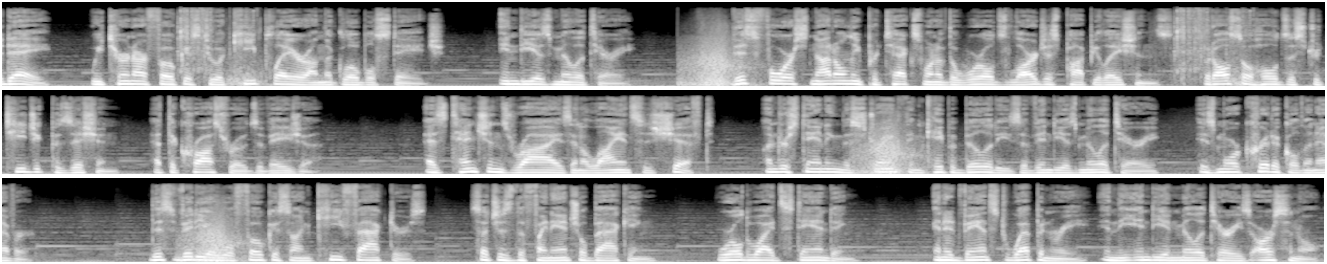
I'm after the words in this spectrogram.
Today, we turn our focus to a key player on the global stage, India's military. This force not only protects one of the world's largest populations, but also holds a strategic position at the crossroads of Asia. As tensions rise and alliances shift, understanding the strength and capabilities of India's military is more critical than ever. This video will focus on key factors such as the financial backing, worldwide standing, and advanced weaponry in the Indian military's arsenal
